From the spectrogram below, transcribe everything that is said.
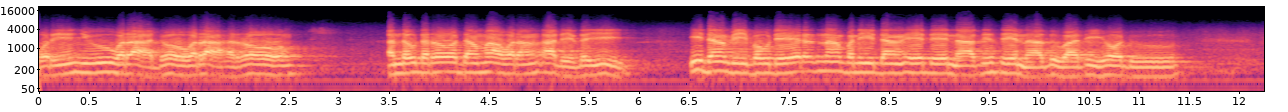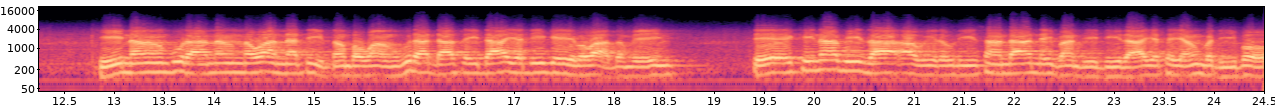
ဝရိညူဝရဒောဝရဟရော အနုတ္တရောဓမ္မဝရံအတေတိဣဒံပိဗုဒ္ဓေရတနံပဏိတံဧတေနာသစ္စေနာသူဝတိဟောတုခေနံပုရဏံနဝနတ္တိတံဘဝံဝိရတာစိတ်တာယတိကေဘဝသမိတေခိနာပိဇာအဝိရုဏီသန္တာနိဗ္ဗန္တိတိရာယထယံပတိဘော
